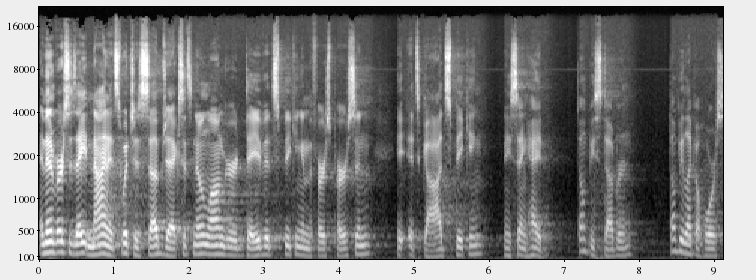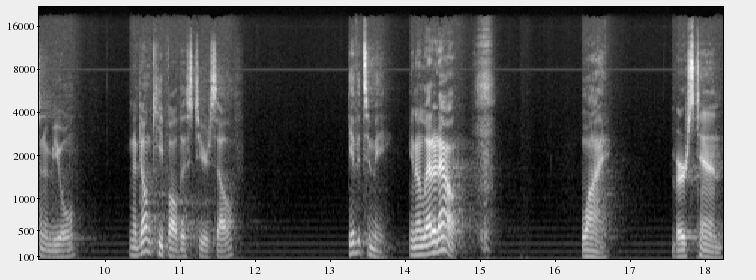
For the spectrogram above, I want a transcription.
And then in verses 8 and 9, it switches subjects. It's no longer David speaking in the first person, it's God speaking. And he's saying, hey, don't be stubborn. Don't be like a horse and a mule. You know, don't keep all this to yourself. Give it to me. You know, let it out. Why? Verse 10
